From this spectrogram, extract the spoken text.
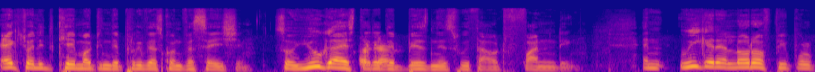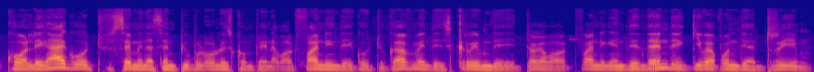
actually it came out in the previous conversation. So you guys started Okay. a business without funding. And we get a lot of people calling. I go to seminars and people always complain about funding. They go to government, they scream, they talk about funding, and then, then they give up on their dream.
